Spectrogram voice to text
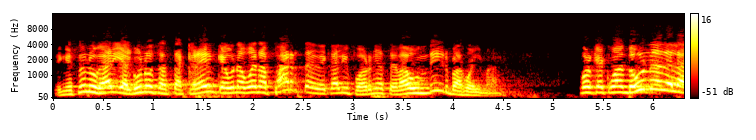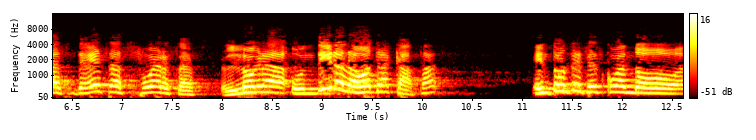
en ese lugar y algunos hasta creen que una buena parte de California se va a hundir bajo el mar. Porque cuando una de las de esas fuerzas logra hundir a la otra capa, entonces es cuando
